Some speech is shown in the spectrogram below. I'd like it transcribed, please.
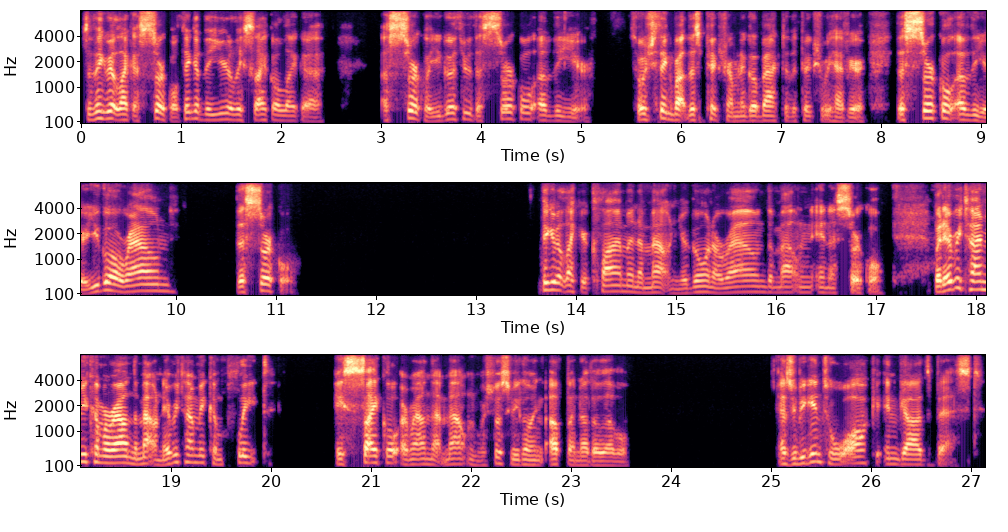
So think of it like a circle. Think of the yearly cycle like a, a circle. You go through the circle of the year. So what you think about this picture? I'm going to go back to the picture we have here. The circle of the year. You go around the circle. Think of it like you're climbing a mountain. You're going around the mountain in a circle. But every time you come around the mountain, every time we complete a cycle around that mountain, we're supposed to be going up another level. As we begin to walk in God's best,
